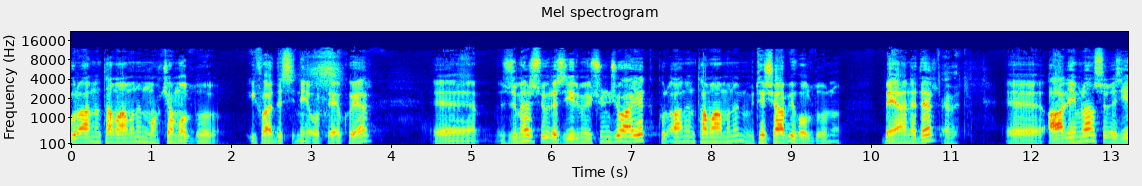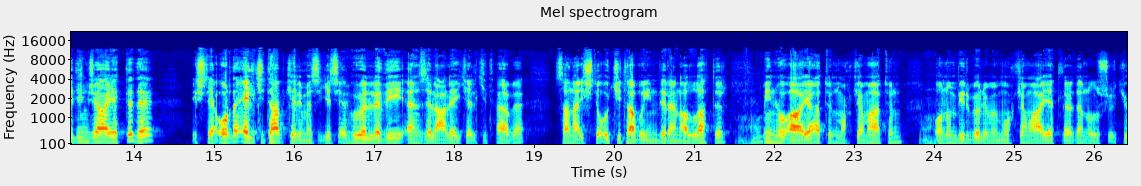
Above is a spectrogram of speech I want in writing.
Kur'an'ın tamamının muhkem olduğu ifadesini ortaya koyar. Ee, Zümer suresi 23. ayet Kur'an'ın tamamının müteşabih olduğunu beyan eder. Evet. Ee, Ali İmran suresi 7. ayette de işte orada el kitap kelimesi geçer. Huvellezî enzel aleykel kitabe. Sana işte o kitabı indiren Allah'tır. Minhu ayatun muhkematun. Onun bir bölümü muhkem ayetlerden oluşur ki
